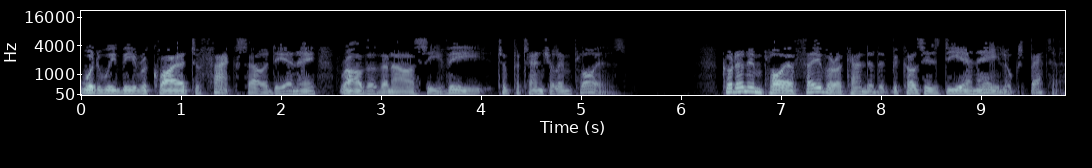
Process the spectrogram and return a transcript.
Would we be required to fax our DNA rather than our CV to potential employers? Could an employer favor a candidate because his DNA looks better?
